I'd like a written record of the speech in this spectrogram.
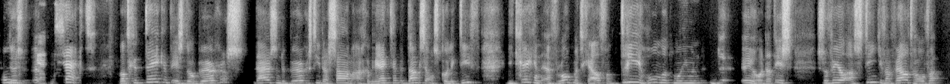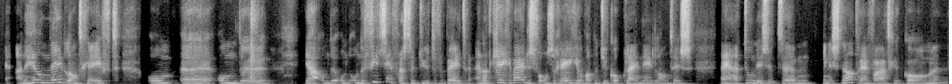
Dus een project wat getekend is door burgers, duizenden burgers die daar samen aan gewerkt hebben, dankzij ons collectief, die kregen een envelop met geld van 300 miljoen euro. Dat is zoveel als Tientje van Veldhoven aan heel Nederland geeft om, uh, om de ja, om, de, om, om de fietsinfrastructuur te verbeteren. En dat kregen wij dus voor onze regio, wat natuurlijk ook klein Nederland is. Nou ja, toen is het um, in een sneltreinvaart gekomen.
